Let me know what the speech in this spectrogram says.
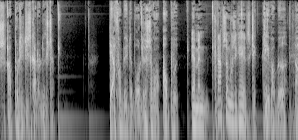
Skarp politisk analyse. Derfor mente Morten Østergaard afbud. Jamen, knap så musikalsk. Det klipper med. Nå,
